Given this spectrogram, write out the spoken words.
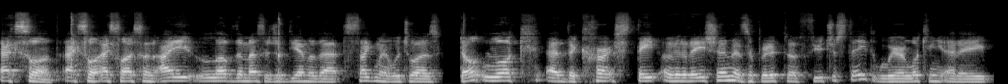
Excellent, excellent, excellent, excellent. I love the message at the end of that segment, which was don't look at the current state of innovation as a predictor of future state. We're looking at a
